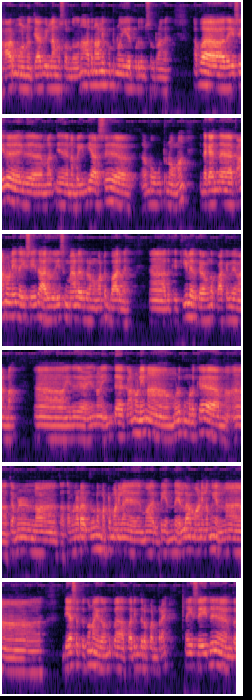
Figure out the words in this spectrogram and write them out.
ஹார்மோன் தேவையில்லாமல் சுரந்ததுன்னா அதனாலேயும் புற்றுநோய் ஏற்படுதுன்னு சொல்கிறாங்க அப்போ தயவுசெய்து இது மத்திய நம்ம இந்திய அரசு ரொம்ப உற்று நோக்கணும் இந்த க இந்த காணொலியை தயவுசெய்து அறுபது வயசுக்கு மேலே இருக்கிறவங்க மட்டும் பாருங்கள் அதுக்கு கீழே இருக்கிறவங்க பார்க்கவே வேண்டாம். இது இதனால் இந்த காணொலியை நான் முழுக்க முழுக்க தமிழ்நா த- இருக்கட்டும் மற்ற மாநிலமாக இருக்கட்டும் எந்த எல்லா மாநிலமும் எல்லா தேசத்துக்கும் நான் இதை வந்து ப பரிந்துரை பண்ணுறேன் தயவுசெய்து இந்த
